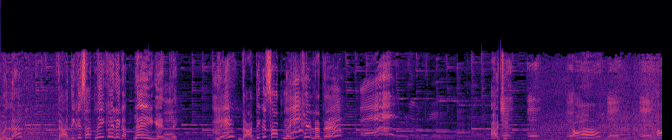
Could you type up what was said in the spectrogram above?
मुन्ना दादी के साथ नहीं खेलेगा ले गेंद ले ले दादी के साथ नहीं खेलत है आजा आ, आ,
